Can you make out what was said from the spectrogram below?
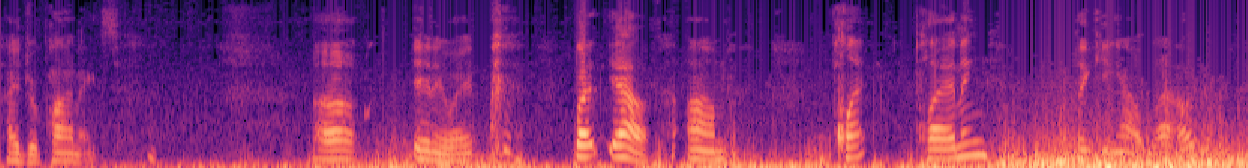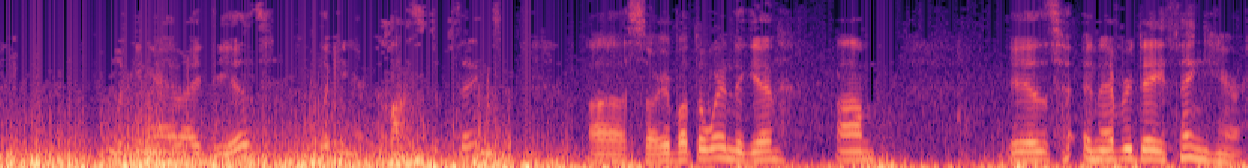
hydroponics. Uh, anyway, but yeah, um, pl planning, thinking out loud, looking at ideas, looking at cost of things. Uh, sorry about the wind again. Um, is an everyday thing here.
